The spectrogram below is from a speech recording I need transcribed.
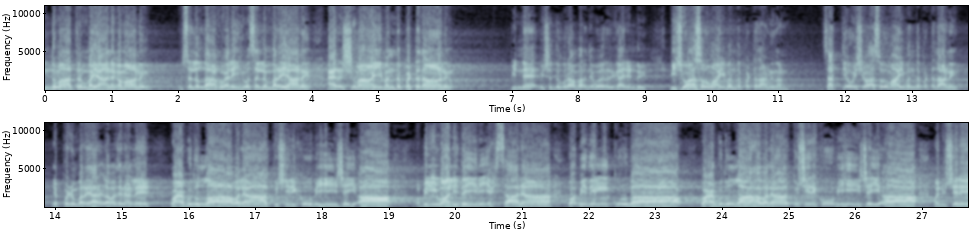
എന്തുമാത്രം ഭയാനകമാണ്. സല്ലല്ലാഹു അലൈഹി വസല്ലം പറയാണ് അർഷുമായി ബന്ധപ്പെട്ടതാണ്. പിന്നെ വിശുദ്ധ ഖുർആൻ പറഞ്ഞ വേറൊരു കാര്യമുണ്ട് വിശ്വാസവുമായി ബന്ധപ്പെട്ടതാണ് എന്നാണ്. സത്യവിശ്വാസവുമായി ബന്ധപ്പെട്ടതാണ്. എപ്പോഴും പറയാറുള്ള വചനല്ലേ മനുഷ്യരെ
